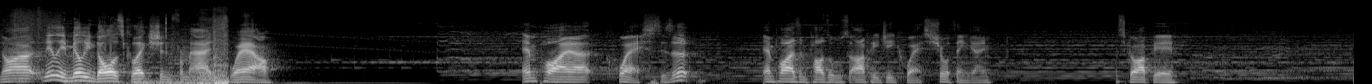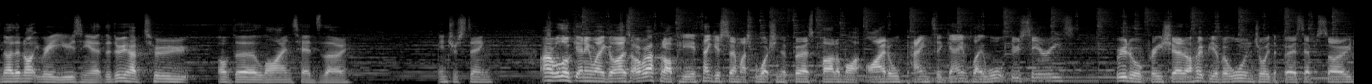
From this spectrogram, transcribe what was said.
No, uh, nearly a million dollars collection from ads. Wow. Empire Quest, is it? Empires and Puzzles RPG Quest. Sure thing, game. Let's go up here. No, they're not reusing it. They do have two of the lion's heads, though. Interesting. Alright, well look, anyway guys, I'll wrap it up here. Thank you so much for watching the first part of my Idle Painter gameplay walkthrough series. Really do appreciate it. I hope you have all enjoyed the first episode.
